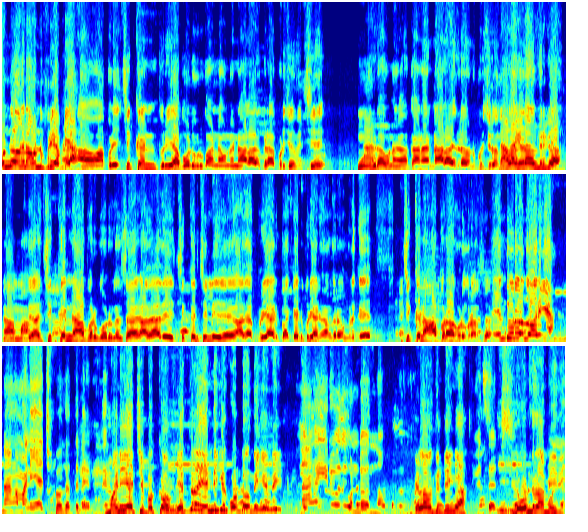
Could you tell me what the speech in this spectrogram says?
ஒண்ணு வாங்கினா ஒண்ணு ஃப்ரீ அப்படியா? அப்படியே சிக்கன் ஃப்ரீயா போட்டு கொடுப்போம் இன்னும் நாலாவது கடை பிடிச்சி வந்துச்சு. மூணு கடை ஒண்ணு காணா நாலாவது கடை ஒண்ணு பிடிச்சிட்டு நாலா வந்தோம் கிலோ வந்திருக்கோ? ஆமா. சிக்கன் ஆஃபர் போட்டிருக்கோம் சார். அதாவது சிக்கன் சில்லி அதாவது பிரியாணி பக்கெட் பிரியாணி வாங்குறவங்களுக்கு சிக்கன் ஆஃபரா கொடுக்குறோம் சார். எந்த ஊர்ல இருந்து வரீங்க? நாங்க மணியாச்சி பக்கத்துல இருந்து. மணியாச்சி பக்கம். எத்தனை எண்ணிக்கை கொண்டு வந்தீங்க இன்னைக்கு நாங்க இருபது கொண்டு வந்தோம். எல்லாம் வித்துட்டீங்களா சரி. இந்த ஒண்ணுதான் மீதி.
